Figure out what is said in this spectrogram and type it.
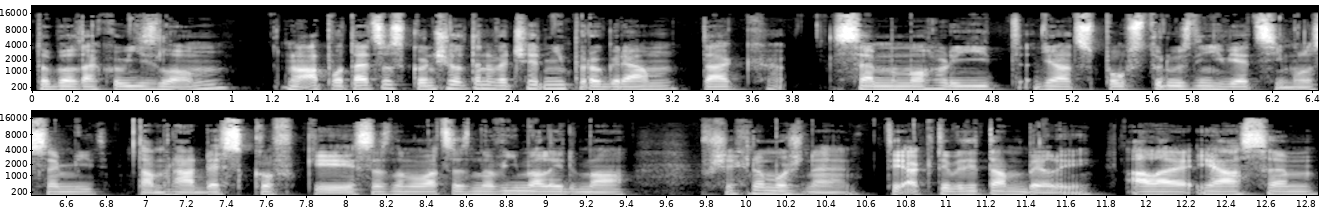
to byl takový zlom. No a poté, co skončil ten večerní program, tak jsem mohl jít dělat spoustu různých věcí. Mohl jsem jít tam hrát deskovky, seznamovat se s novýma lidma, všechno možné. Ty aktivity tam byly, ale já jsem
